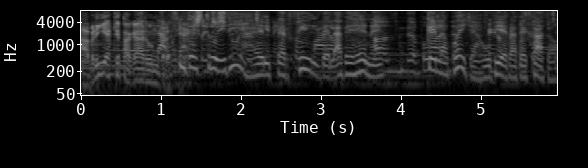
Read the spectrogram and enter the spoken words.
habría que pagar un precio. Destruiría el perfil del ADN que la huella hubiera dejado.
